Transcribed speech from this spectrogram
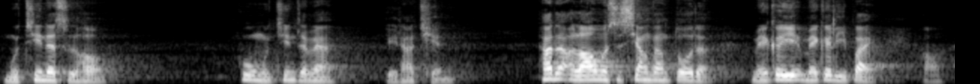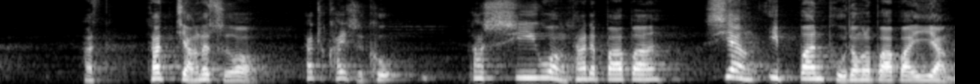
母亲的时候，父母亲怎么样给他钱？他的 allowance 是相当多的，每个月、每个礼拜，啊，他他讲的时候，他就开始哭。他希望他的爸爸像一般普通的爸爸一样，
